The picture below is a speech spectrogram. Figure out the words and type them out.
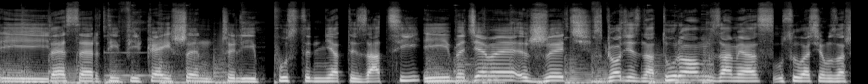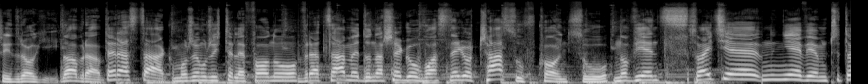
i desertification, czyli pustyniatyzacji i będziemy żyć w zgodzie z naturą zamiast usuwać ją z naszej drogi. Dobra, teraz tak, możemy użyć telefonu, wracamy do naszego własnego czasu w końcu. No więc, słuchajcie, nie wiem, czy to,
